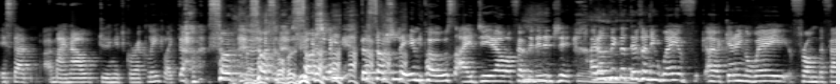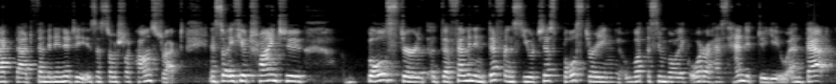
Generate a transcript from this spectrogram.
is that am I now doing it correctly? Like the so, so socially the socially imposed idea of femininity. I don't think that there's any way of uh, getting away from the fact that femininity is a social construct. And so if you're trying to bolster the feminine difference, you're just bolstering what the symbolic order has handed to you, and that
